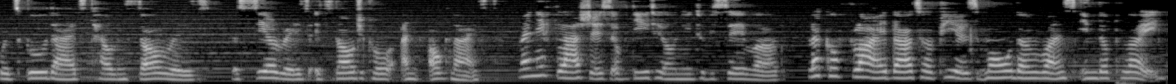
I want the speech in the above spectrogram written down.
who is good at telling stories. The series is logical and organized. Many flashes of detail need to be savored, like a fly that appears more than once in the play.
